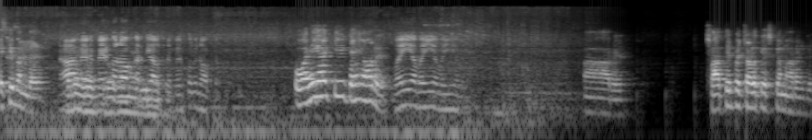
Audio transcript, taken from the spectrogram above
एक ही बंदा है। हाँ मेरे मेरे को नॉक कर दिया उसने मेरे को भी नॉक कर दिया। वही है कि कहीं और है? वही है वही है वही है। वही। हाँ अरे छाती पे चढ़ के इसके मारेंगे।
